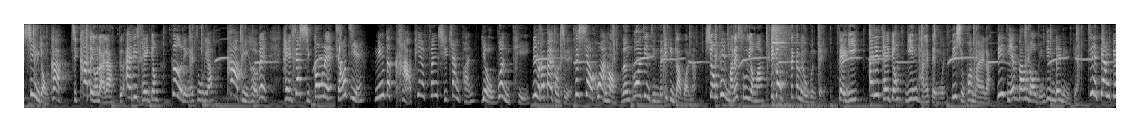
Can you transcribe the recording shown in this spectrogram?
信用卡一卡电话来啦，就爱你提供个人的资料、卡片号码，或者是讲咧，小姐，您的卡片分期账款有问题，你嘛甲拜托一下，这小款吼，两个月进前就已经六万啊，商品嘛在使用啊，你讲这敢会有问题？第二，爱你提供银行的电话，你想看卖啦，你伫咧网络面顶买物件，这个店家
